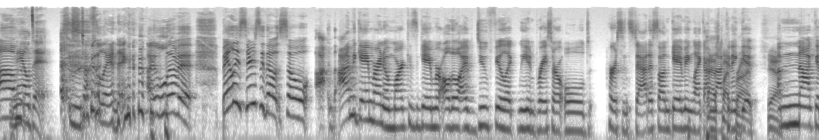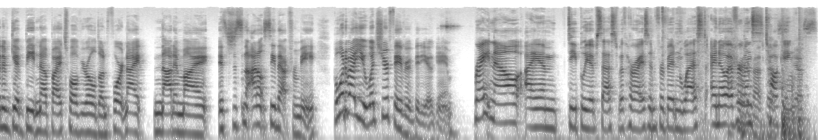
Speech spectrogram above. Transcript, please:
Um, nailed it. Stuck the landing. I love it. Bailey, seriously though, so I, I'm a gamer. I know Mark is a gamer, although I do feel like we embrace our old person status on gaming. Like I'm not gonna prime. get Yeah. I'm not gonna get beaten up by a 12 year old on Fortnite. Not in my it's just not I don't see that for me. But what about you? What's your favorite video game? Right now, I am deeply obsessed with Horizon Forbidden West. I know everyone's this. talking. Yes.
